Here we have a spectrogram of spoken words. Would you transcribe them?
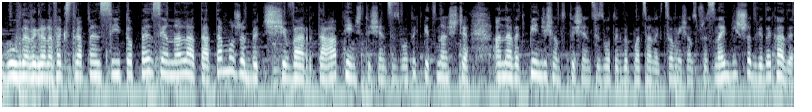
Główna wygrana w ekstra pensji to pensja na lata. Ta może być warta 5 tysięcy złotych, 15, a nawet 50 tysięcy złotych wypłacanych co miesiąc przez najbliższe dwie dekady.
